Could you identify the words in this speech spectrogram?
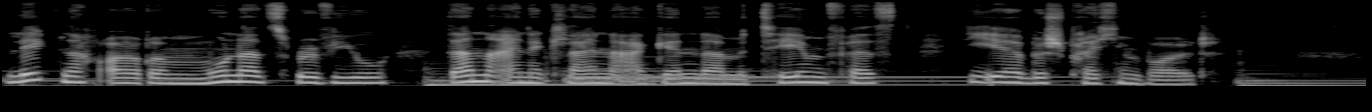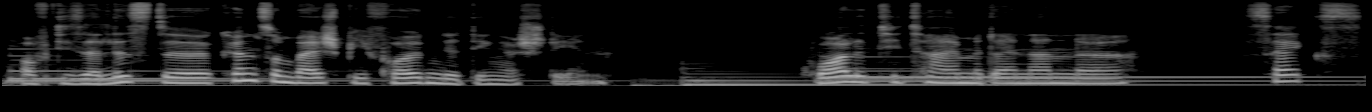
Legt nach eurem Monatsreview dann eine kleine Agenda mit Themen fest, die ihr besprechen wollt. Auf dieser Liste können zum Beispiel folgende Dinge stehen. Quality Time miteinander, Sex,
